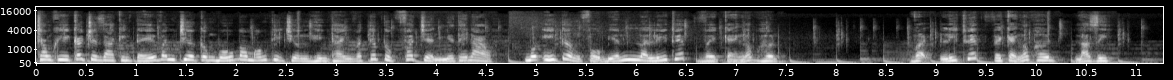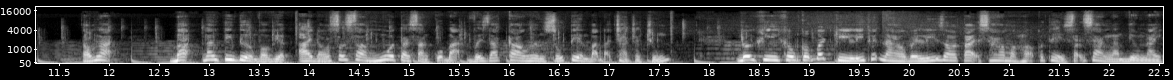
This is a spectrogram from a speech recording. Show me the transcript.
Trong khi các chuyên gia kinh tế vẫn chưa công bố bong bóng thị trường hình thành và tiếp tục phát triển như thế nào, một ý tưởng phổ biến là lý thuyết về kẻ ngốc hơn. Vậy lý thuyết về kẻ ngốc hơn là gì? Tóm lại, bạn đang tin tưởng vào việc ai đó sẵn sàng mua tài sản của bạn với giá cao hơn số tiền bạn đã trả cho chúng. Đôi khi không có bất kỳ lý thuyết nào về lý do tại sao mà họ có thể sẵn sàng làm điều này.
